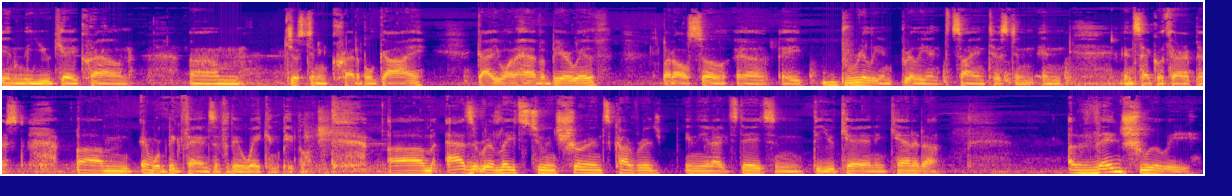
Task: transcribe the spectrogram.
in the UK crown. Um, just an incredible guy, guy you want to have a beer with but also uh, a brilliant, brilliant scientist and, and, and psychotherapist. Um, and we're big fans of the Awakened people. Um, as it relates to insurance coverage in the United States and the UK and in Canada, eventually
